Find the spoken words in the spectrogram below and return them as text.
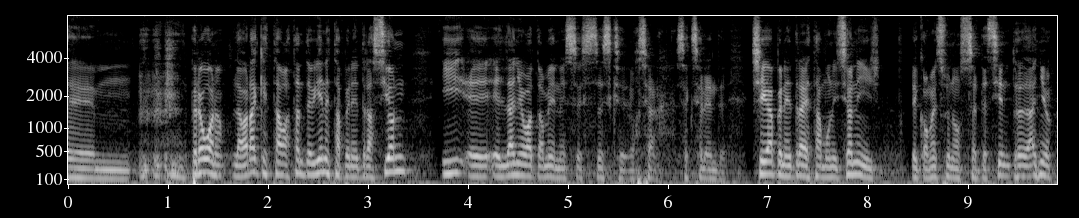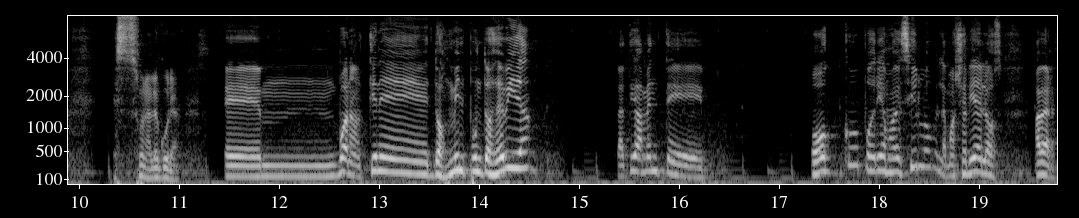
Em, pero bueno, la verdad que está bastante bien esta penetración y eh, el daño va también, es, o sea, es excelente. Llega a penetrar esta munición y te comes unos 700 de daño, es una locura. Em, bueno, tiene 2000 puntos de vida, relativamente poco, podríamos decirlo. La mayoría de los... A ver,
